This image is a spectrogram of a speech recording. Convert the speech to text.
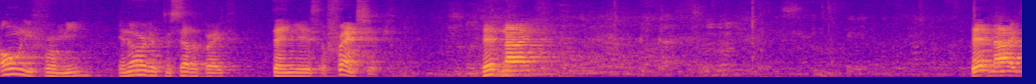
only for me in order to celebrate 10 years of friendship. That night, that night,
